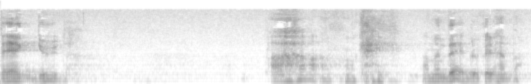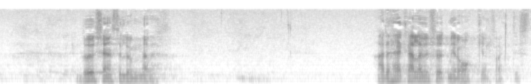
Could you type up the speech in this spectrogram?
det är Gud. Aha, okej. Okay. Ja, men det brukar ju hända. Då känns det lugnare. Ja, det här kallar vi för ett mirakel faktiskt.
